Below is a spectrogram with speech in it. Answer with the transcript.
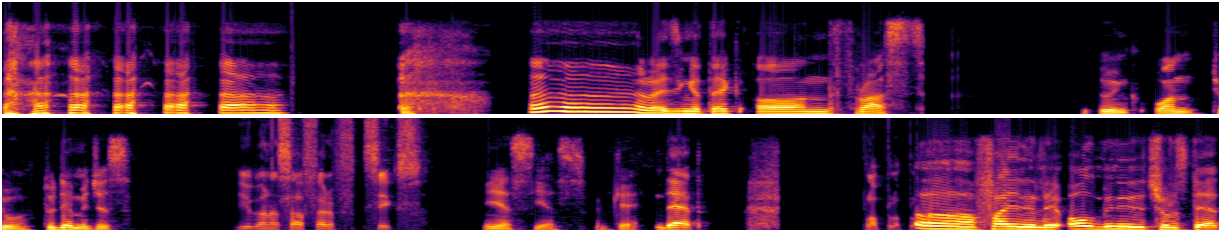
Ah, rising attack on thrust. Doing one, two, two damages. You're gonna suffer 6. Yes, yes. Okay, dead. Plop, plop, plop. Oh, finally, all miniatures dead.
